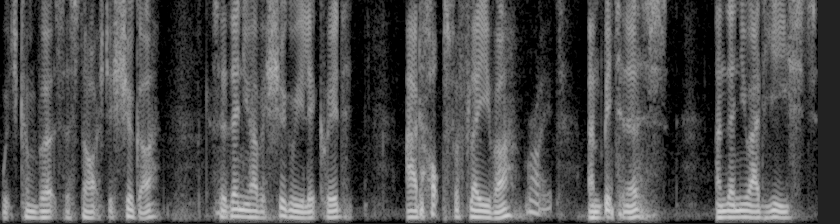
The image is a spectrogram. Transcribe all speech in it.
which converts the starch to sugar. Okay. So then you have a sugary liquid. Add hops for flavour right and bitterness, and then you add yeast,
